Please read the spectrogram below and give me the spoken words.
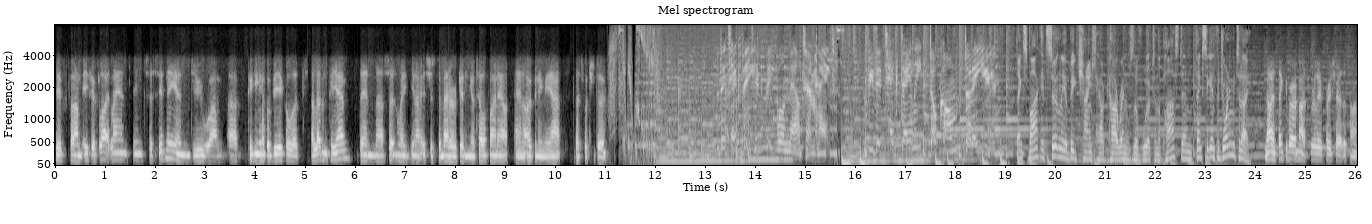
if um, if your flight lands into Sydney and you um, are picking up a vehicle at 11 p.m., then uh, certainly you know it's just a matter of getting your telephone out and opening the app. That's what you do. The Tech Feed will now terminate. Visit techdaily.com.au. Thanks, Mark. It's certainly a big change to how car rentals have worked in the past, and thanks again for joining me today. No, thank you very much. Really appreciate the time.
